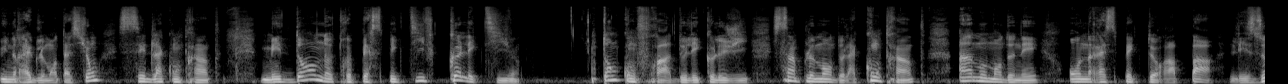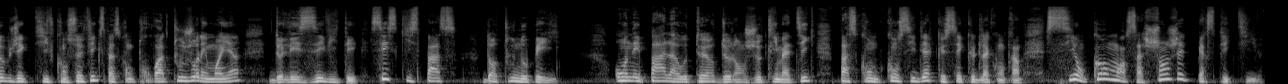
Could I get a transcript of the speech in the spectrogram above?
Une réglementation, c'est de la contrainte. Mais dans notre perspective collective, Tant qu'on fera de l'écologie simplement de la contrainte, à un moment donné, on ne respectera pas les objectifs qu'on se fixe parce qu'on trouvera toujours les moyens de les éviter. C'est ce qui se passe dans tous nos pays on n'est pas à la hauteur de l'enjeu climatique parce qu'on considère que c'est que de la contrainte. Si on commence à changer de perspective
